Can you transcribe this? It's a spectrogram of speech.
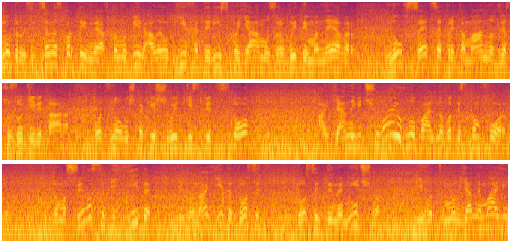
Ну, друзі, це не спортивний автомобіль, але об'їхати різко яму, зробити маневр. Ну, все це притаманно для Suzuki Vitara. От знову ж таки швидкість під 100, а я не відчуваю глобального дискомфорту. Тобто машина собі їде, і вона їде досить, досить динамічно. І от я не маю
